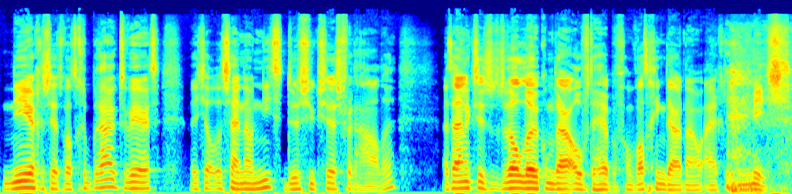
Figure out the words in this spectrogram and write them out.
neergezet wat gebruikt werd. Weet je wel, dat zijn nou niet de succesverhalen uiteindelijk is het wel leuk om daarover te hebben. Van wat ging daar nou eigenlijk mis?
